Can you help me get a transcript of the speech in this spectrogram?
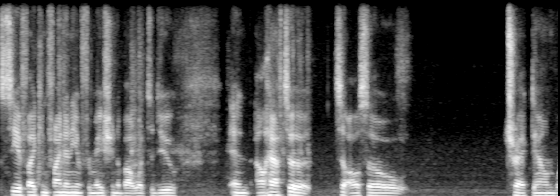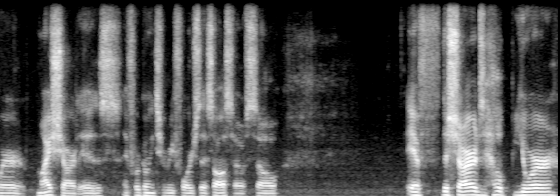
see if I can find any information about what to do, and I'll have to to also track down where my shard is if we're going to reforge this also. So if the shards help your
